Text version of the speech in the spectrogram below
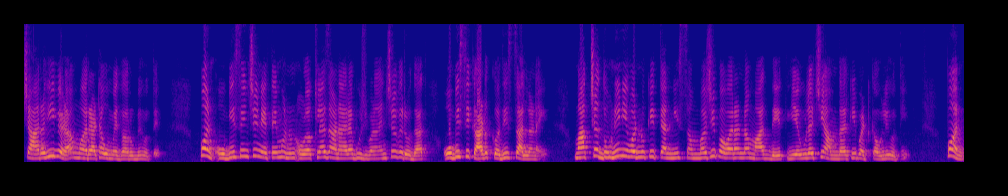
चारही वेळा मराठा उमेदवार उभे होते. पण ओबीसीचे नेते म्हणून ओळखल्या जाणाऱ्या भुजबळांच्या विरोधात ओबीसी कार्ड कधीच चाललं नाही. मागच्या दोन्ही निवडणुकीत त्यांनी संभाजी पवारांना मात देत येवल्याची आमदारकी पटकावली होती. पण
